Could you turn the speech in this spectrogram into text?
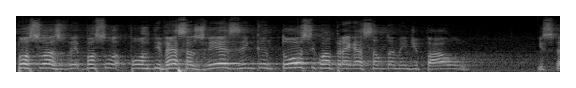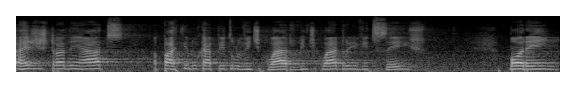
por, suas, por, sua, por diversas vezes, encantou-se com a pregação também de Paulo. Isso está registrado em Atos, a partir do capítulo 24, 24 e 26. Porém,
